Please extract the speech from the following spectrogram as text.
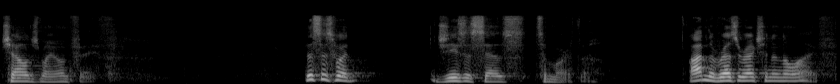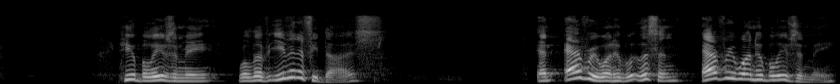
challenged my own faith. This is what Jesus says to Martha I'm the resurrection and the life. He who believes in me will live even if he dies. And everyone who, listen, everyone who believes in me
